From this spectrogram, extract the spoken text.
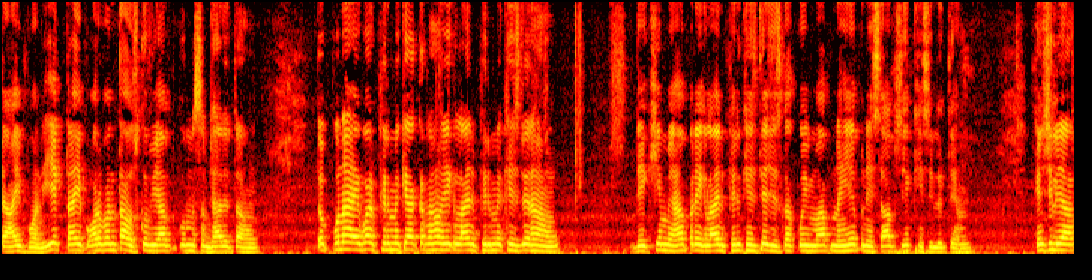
type one एक टाइप और बनता है, उसको भी आपको मैं समझा देता हूँ। तो पुनः एक बार फिर मैं क्या कर रहा हूँ? एक लाइन फिर मैं खींच दे रहा हूँ। देखिए, मैं यहाँ पर एक लाइन फिर खींच दिया, जिसका कोई माप नहीं है, अपने हिसाब से खींच लेते हैं खींच लिया।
